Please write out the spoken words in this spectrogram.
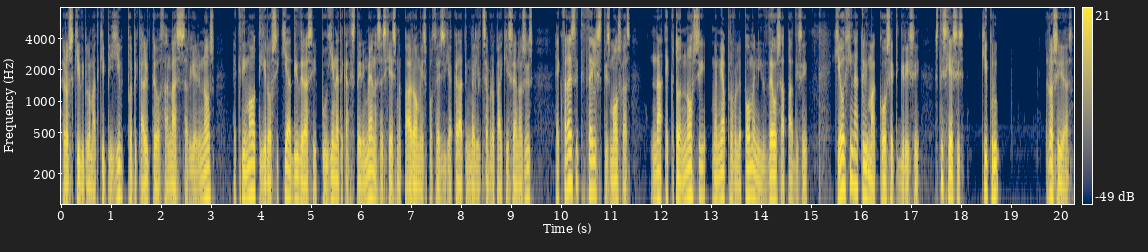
Ρωσική διπλωματική πηγή, που επικαλείται ο Θανάσης Αυγερινό, εκτιμά ότι η ρωσική αντίδραση που γίνεται καθυστερημένα σε σχέση με παρόμοιες υποθέσεις για κράτη-μέλη της Ευρωπαϊκής Ένωσης, εκφράζει τη θέληση της Μόσχας να εκτονώσει με μια προβλεπόμενη ιδέως απάντηση και όχι να κλιμακώσει την κρίση στις σχέσεις Κύπρου-Ρωσίας.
